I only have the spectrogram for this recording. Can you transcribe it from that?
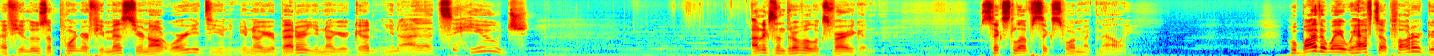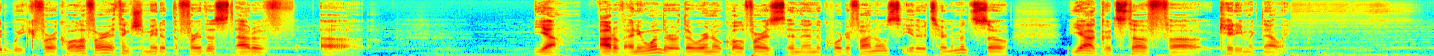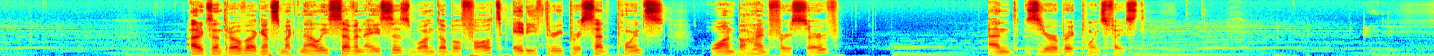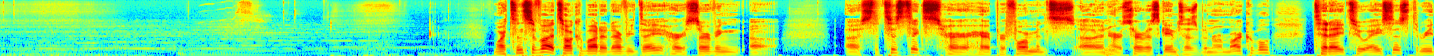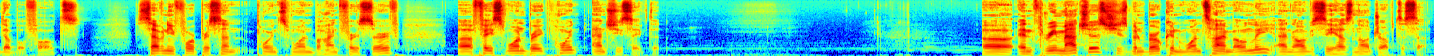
If you lose a point or if you miss, you're not worried. You you know you're better. You know you're good. You know that's huge. Alexandrova looks very good. Six love, six one McNally. Who, by the way, we have to applaud her. Good week for a qualifier. I think she made it the furthest out of. Uh, yeah, out of anyone. There there were no qualifiers in the, in the quarterfinals either tournaments. So yeah, good stuff, uh, Caty McNally. Alexandrova against McNally, seven aces, one double fault, 83% points, one behind first serve, and zero break points faced. Martincova, I talk about it every day. Her serving uh, uh, statistics. Her her performance uh, in her service games has been remarkable. Today, two aces, three double faults, seventy-four percent points won behind first serve. Uh, faced one break point and she saved it. Uh, in three matches, she's been broken one time only, and obviously has not dropped a set.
